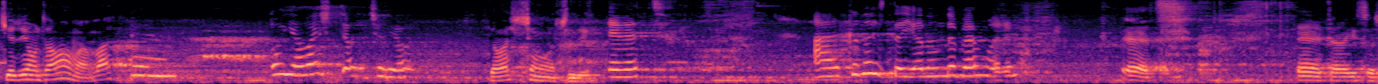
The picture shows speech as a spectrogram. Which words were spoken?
giriyorum tamam mı? Bak, Hmm. O yavaş açılıyor. yavaşça mı açılıyor? Evet. Arkadaşlar yanımda ben varım. Evet. Evet arkadaşlar.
